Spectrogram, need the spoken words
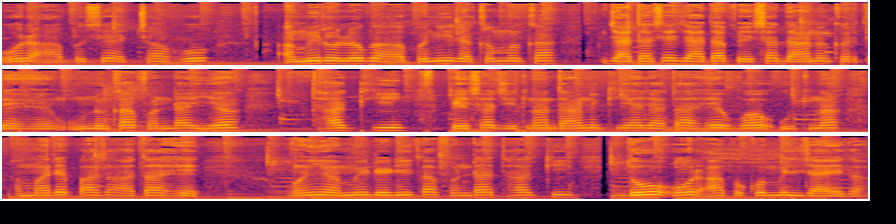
और आपसे अच्छा हो। अमीर लोग अपनी रकम का ज़्यादा से ज़्यादा पैसा दान करते हैं। उनका फंडा यह था कि पैसा जितना दान किया जाता है, वह उतना हमारे पास आता है। वहीं अम्मी डैडी का फंडा था कि दो और आपको मिल जाएगा,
